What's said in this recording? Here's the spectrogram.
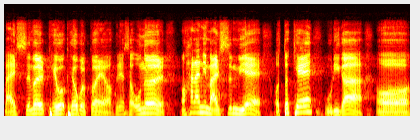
말씀을 배워 배워볼 거예요. 그래서 오늘 어, 하나님 말씀 위에 어떻게 우리가 어,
